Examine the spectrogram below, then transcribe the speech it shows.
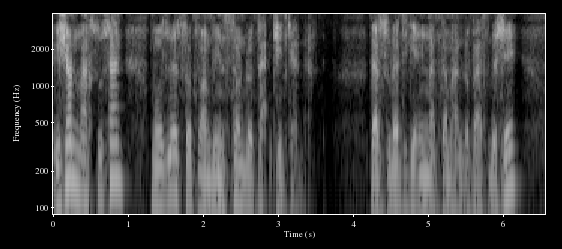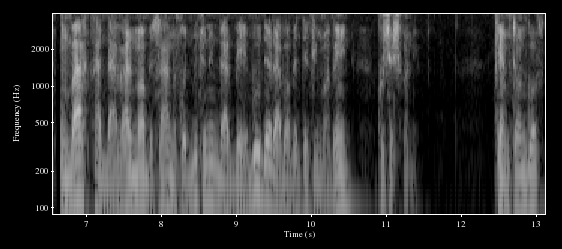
ایشان مخصوصا موضوع ستوان وینستون رو تأکید کردند. در صورتی که این مطلب حل و فصل بشه اون وقت حداقل ما به سهم خود می‌تونیم در بهبود روابط فیمابین کوشش کنیم. کمپتون گفت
